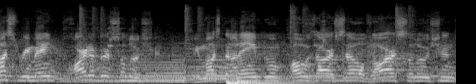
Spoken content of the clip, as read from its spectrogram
Must remain part of their solution. We must not aim to impose ourselves, our solutions.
